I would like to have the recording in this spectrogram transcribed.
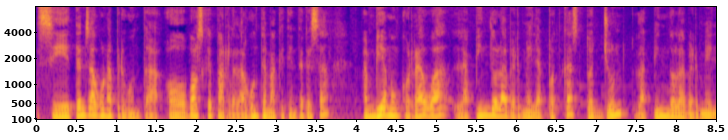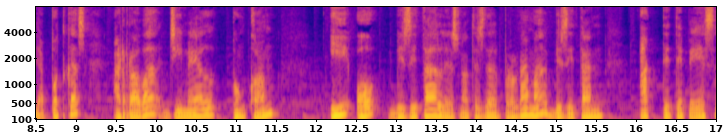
si tens alguna pregunta o vols que parle d'algun tema que t'interessa, envia'm un correu a la píndola vermella podcast, tot junt, la píndola vermella podcast, arroba gmail.com i o visita les notes del programa visitant https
